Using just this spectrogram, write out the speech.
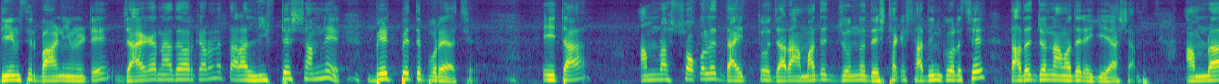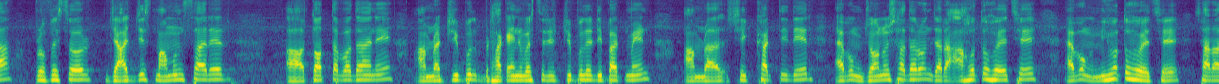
ডিএমসির বার্ন ইউনিটে জায়গা না দেওয়ার কারণে তারা লিফটের সামনে বেড পেতে পড়ে আছে। এটা আমরা সকলের দায়িত্ব, যারা আমাদের জন্য দেশটাকে স্বাধীন করেছে, তাদের জন্য আমাদের এগিয়ে আসা। আমরা প্রফেসর জার্জিস মামুন স্যারের তত্ত্বাবধানে আমরা ট্রিপুল ঢাকা ইউনিভার্সিটির ট্রিপুলের ডিপার্টমেন্ট আমরা শিক্ষার্থীদের এবং জনসাধারণ যারা আহত হয়েছে এবং নিহত হয়েছে, সারা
